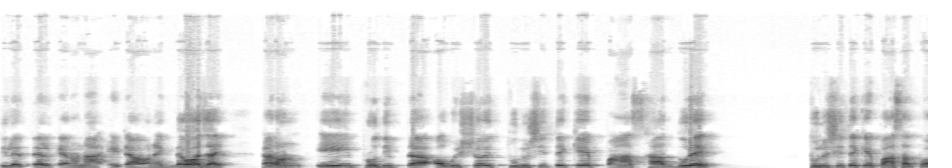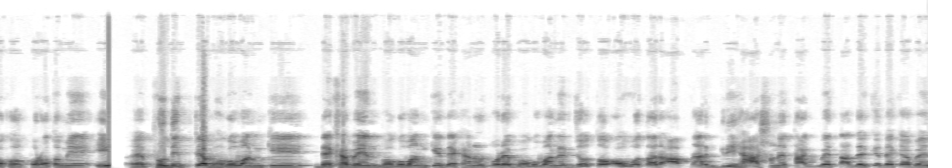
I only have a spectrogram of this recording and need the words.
তিলের তেল, কেননা এটা অনেক দেওয়া যায়। কারণ এই প্রদীপটা অবশ্যই তুলসী থেকে পাঁচ হাত দূরে, তুলসী থেকে পাঁচ হাত প্রথমে এই প্রদীপটা ভগবানকে দেখাবেন। ভগবানকে দেখানোর পরে ভগবানের যত অবতার আপনার গৃহে আসনে থাকবে, তাদেরকে দেখাবেন।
